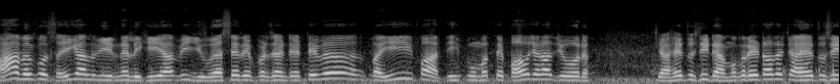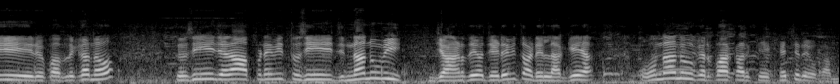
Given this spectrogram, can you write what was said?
ਆ ਬਿਲਕੁਲ ਸਹੀ ਗੱਲ ਵੀਰ ਨੇ ਲਿਖੀ ਆ ਵੀ ਯੂ ਐਸ ਏ ਰਿਪਰੈਜ਼ੈਂਟੇਟਿਵ ਭਾਈ ਭਾਰਤੀ ਹਕੂਮਤ ਤੇ ਪਾਓ ਜਿਹੜਾ ਜ਼ੋਰ। ਚਾਹੇ ਤੁਸੀਂ ਡੈਮੋਕ੍ਰੇਟ ਹੋ ਤੇ ਚਾਹੇ ਤੁਸੀਂ ਰਿਪਬਲਿਕਨ ਹੋ, ਤੁਸੀਂ ਜਿਹੜਾ ਆਪਣੇ ਵੀ ਤੁਸੀਂ ਜਿਨ੍ਹਾਂ ਨੂੰ ਵੀ ਜਾਣਦੇ ਹੋ, ਜਿਹੜੇ ਵੀ ਤੁਹਾਡੇ ਲਾਗੇ ਆ, ਉਹਨਾਂ ਨੂੰ ਕਿਰਪਾ ਕਰਕੇ ਖਿੱਚ ਦਿਓ ਕੰਮ।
